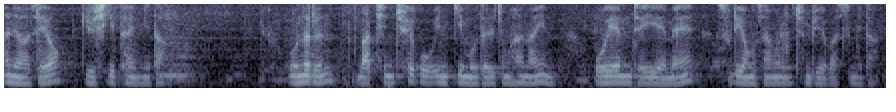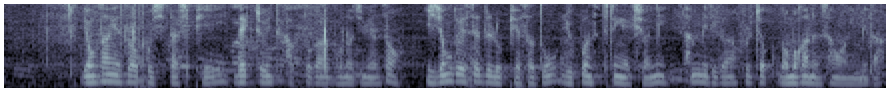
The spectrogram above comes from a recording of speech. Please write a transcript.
안녕하세요. 유시기타입니다. 오늘은 마틴 최고 인기 모델 중 하나인 OMJM의 수리 영상을 준비해 봤습니다. 영상에서 보시다시피 넥 조인트 각도가 무너지면서 이 정도의 새들 높이에서도 6번 스트링 액션이 3mm가 훌쩍 넘어가는 상황입니다.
